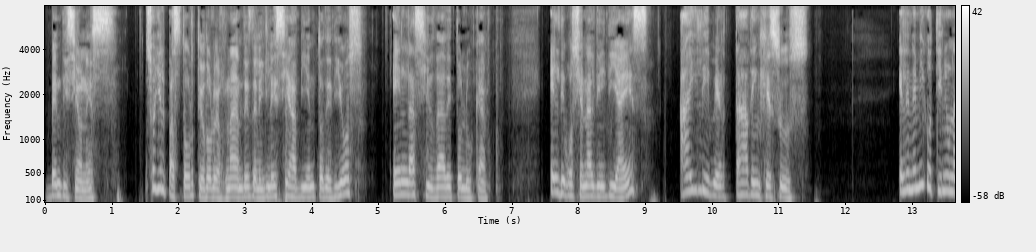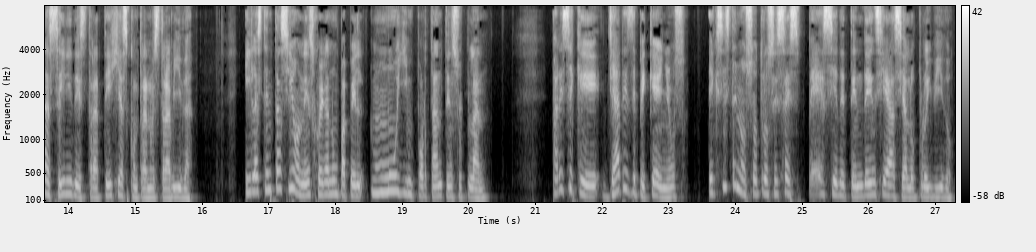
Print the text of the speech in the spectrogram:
Bendiciones. Soy el pastor Teodoro Hernández de la Iglesia Viento de Dios en la ciudad de Toluca. El devocional del día es Hay libertad en Jesús. El enemigo tiene una serie de estrategias contra nuestra vida y las tentaciones juegan un papel muy importante en su plan. Parece que ya desde pequeños existe en nosotros esa especie de tendencia hacia lo prohibido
